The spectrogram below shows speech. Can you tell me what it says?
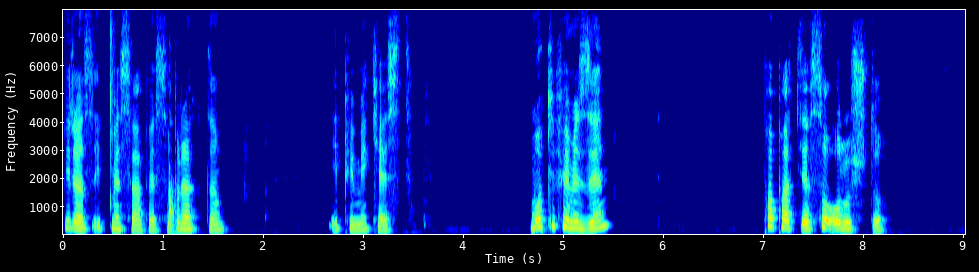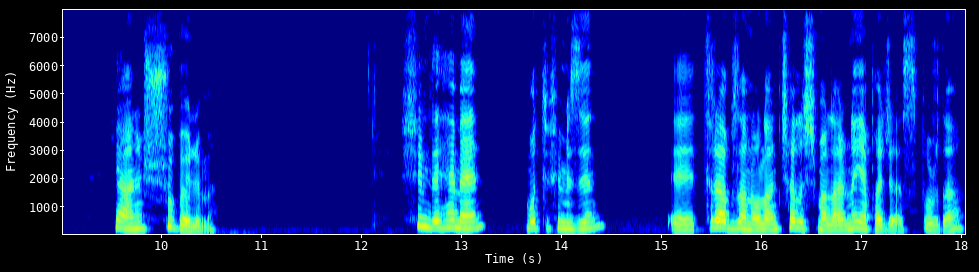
Biraz ip mesafesi bıraktım. İpimi kestim. Motifimizin papatyası oluştu. Yani şu bölümü. Şimdi hemen motifimizin e, trabzan olan çalışmalarını yapacağız. Burada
